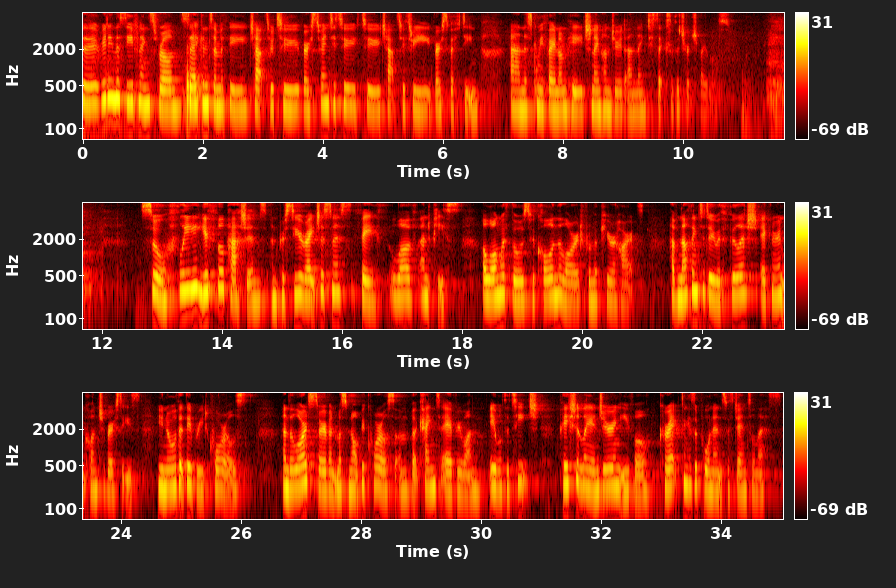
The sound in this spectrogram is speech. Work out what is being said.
The reading this evening's from 2 Timothy chapter 2 verse 22 to chapter 3 verse 15 and this can be found on page 996 of the church bibles. So, flee youthful passions and pursue righteousness, faith, love and peace along with those who call on the Lord from a pure heart. Have nothing to do with foolish, ignorant controversies. You know that they breed quarrels. And the Lord's servant must not be quarrelsome, but kind to everyone, able to teach, patiently enduring evil, correcting his opponents with gentleness.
